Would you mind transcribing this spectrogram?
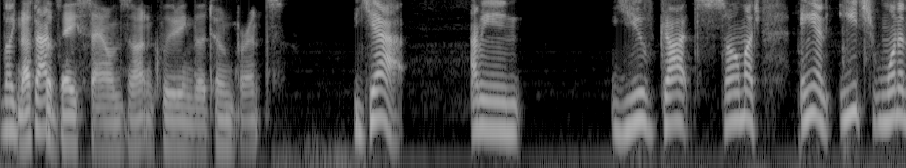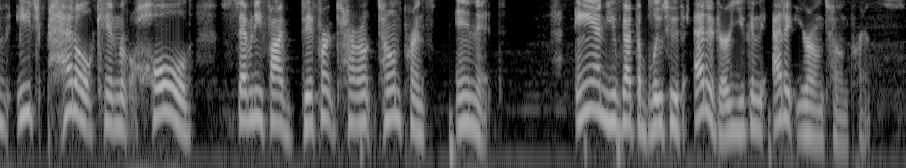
Like That's, that's, the base sounds, not including the tone prints. yeah. I mean, you've got so much, and each one of each pedal can hold 75 different tone, tone prints in it. And you've got the Bluetooth editor. You can edit your own tone prints.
